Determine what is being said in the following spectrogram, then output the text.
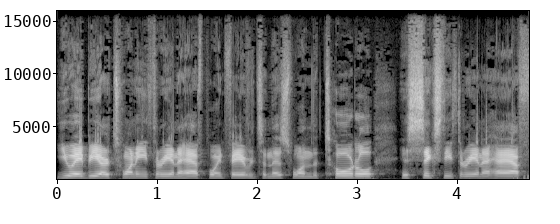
UAB are 23 and a half point favorites in this one. The total is 63 and a half.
